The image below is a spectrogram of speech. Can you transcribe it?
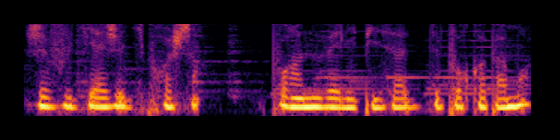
Je vous dis à jeudi prochain pour un nouvel épisode de Pourquoi pas moi?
